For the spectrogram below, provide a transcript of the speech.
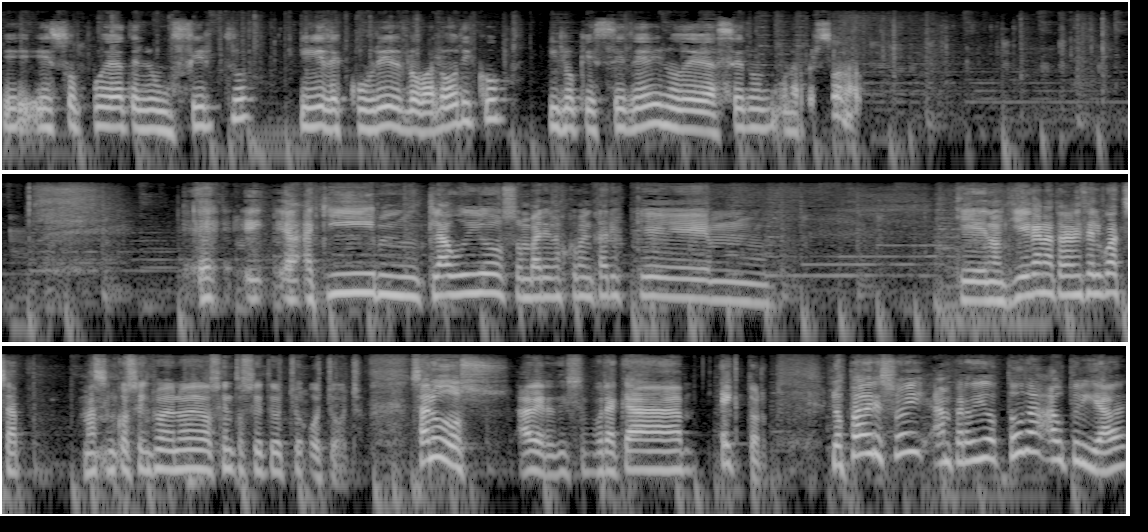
eh, eso pueda tener un filtro y descubrir lo valórico y lo que se debe y no debe hacer una persona. Eh, eh, aquí, mm, Claudio, son varios los comentarios que, mm, que nos llegan a través del WhatsApp, más 5699-207-888. Saludos. A ver, dice por acá Héctor. Los padres hoy han perdido toda autoridad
